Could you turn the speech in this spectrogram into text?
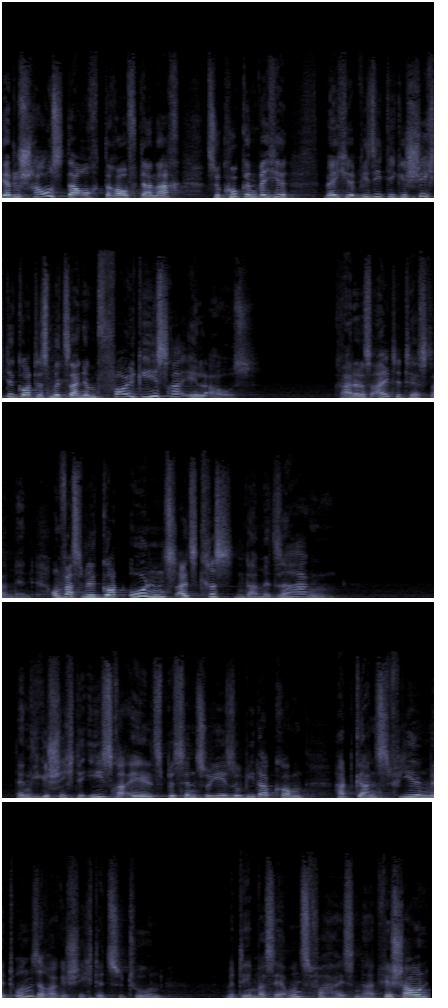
Ja, du schaust da auch darauf danach zu gucken, welche, welche, wie sieht die Geschichte Gottes mit seinem Volk Israel aus? Gerade das Alte Testament. Und was will Gott uns als Christen damit sagen? Denn die Geschichte Israels bis hin zu Jesu Wiederkommen hat ganz viel mit unserer Geschichte zu tun, mit dem, was er uns verheißen hat. Wir schauen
